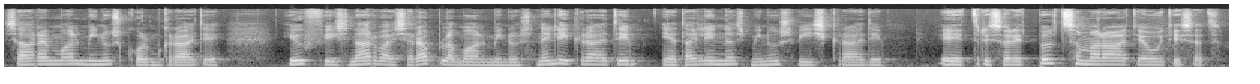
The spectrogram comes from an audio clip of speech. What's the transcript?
Saaremaal miinus kolm kraadi, Jõhvis, Narvas ja Raplamaal miinus neli kraadi ja Tallinnas miinus viis kraadi. eetris olid Põltsamaa raadio uudised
